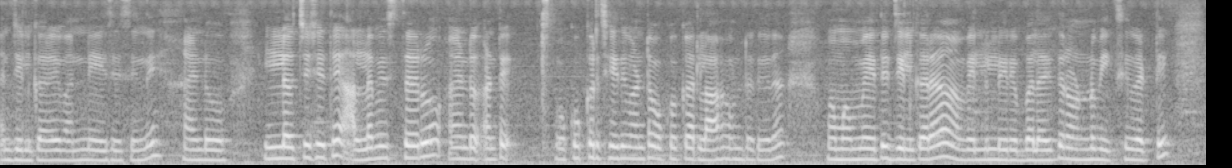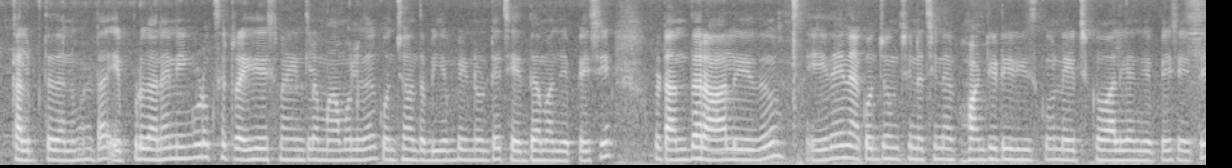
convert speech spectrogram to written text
అండ్ జీలకర్ర ఇవన్నీ వేసేసింది. అండ్ ఇల్లు వచ్చేసి అయితే అల్లం వేస్తారు. అండ్ అంటే ఒక్కొక్కరి చేతి వంట ఒక్కొక్కరి లాగా ఉంటుంది కదా. మా మమ్మీ అయితే జీలకర్ర వెల్లుల్లి రెబ్బలు అయితే రెండు మిక్సీ పెట్టి కలుపుతుంది అనమాట ఎప్పుడు కానీ నేను కూడా ఒకసారి ట్రై చేసిన ఇంట్లో మామూలుగా కొంచెం అంత బియ్యం పిండి ఉంటే చేద్దామని చెప్పేసి బట్ అంత రాలేదు. ఏదైనా కొంచెం చిన్న చిన్న క్వాంటిటీ తీసుకొని నేర్చుకోవాలి అని చెప్పేసి అయితే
